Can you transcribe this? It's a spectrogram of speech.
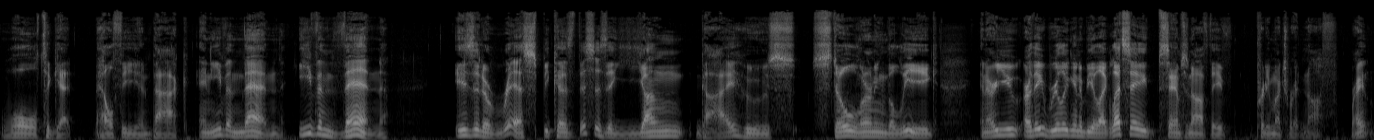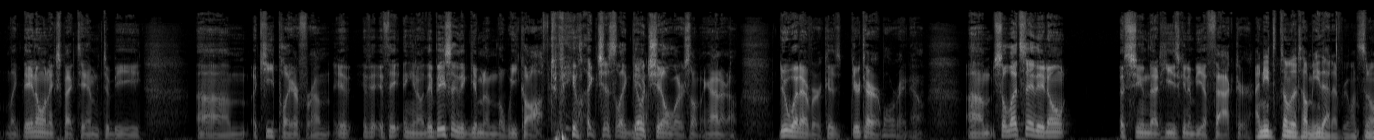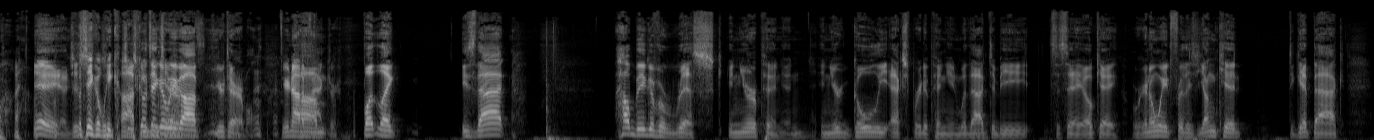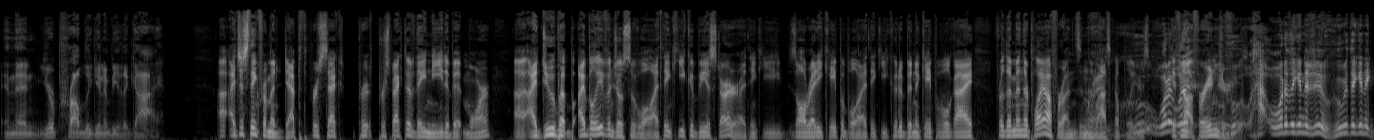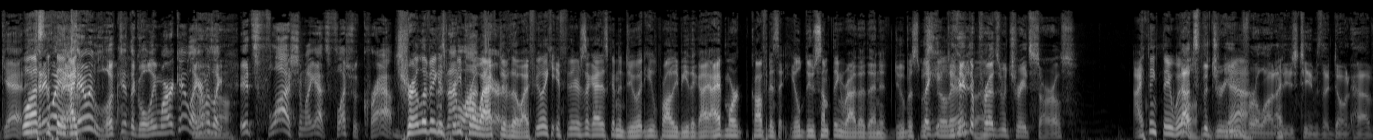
Woll to get healthy and back? And even then, even then, is it a risk because this is a young guy who's still learning the league? And are you are they really going to be like, let's say Samsonov, they've pretty much written off, right? Like they don't expect him to be um, a key player for him. If, if, if they, you know, they basically given him the week off to be like, just like go chill or something. I don't know, do whatever because you're terrible right now. Um, so let's say they don't assume that he's going to be a factor. I need someone to tell me that every once in a while. Yeah, yeah, yeah. Just take a week off. just go You've take a week off. You're terrible. You're not a Um, factor. But like, is that how big of a risk, in your opinion, in your goalie expert opinion, would that to be to say, okay, we're going to wait for this young kid to get back, and then you're probably going to be the guy. I just think from a depth perspective, they need a bit more. Uh, I do, but I believe in Joseph Woll. I think he could be a starter. I think he's already capable. I think he could have been a capable guy for them in their playoff runs in the last couple of years, Who- what- if what- not for injury. what are they going to do? Who are they going to get? Well, has that's the thing. Has I- anyone looked at the goalie market? Like No, everyone's no. like, it's flush. I'm like, yeah, it's flush with crap. Treliving There's is pretty proactive, there. though. I feel like if there's a guy that's going to do it, he'll probably be the guy. I have more confidence that he'll do something rather than if Dubas was Like, still Do you there. think the Preds would trade Saros? I think they will. That's the dream Yeah. for a lot of I- these teams that don't have.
